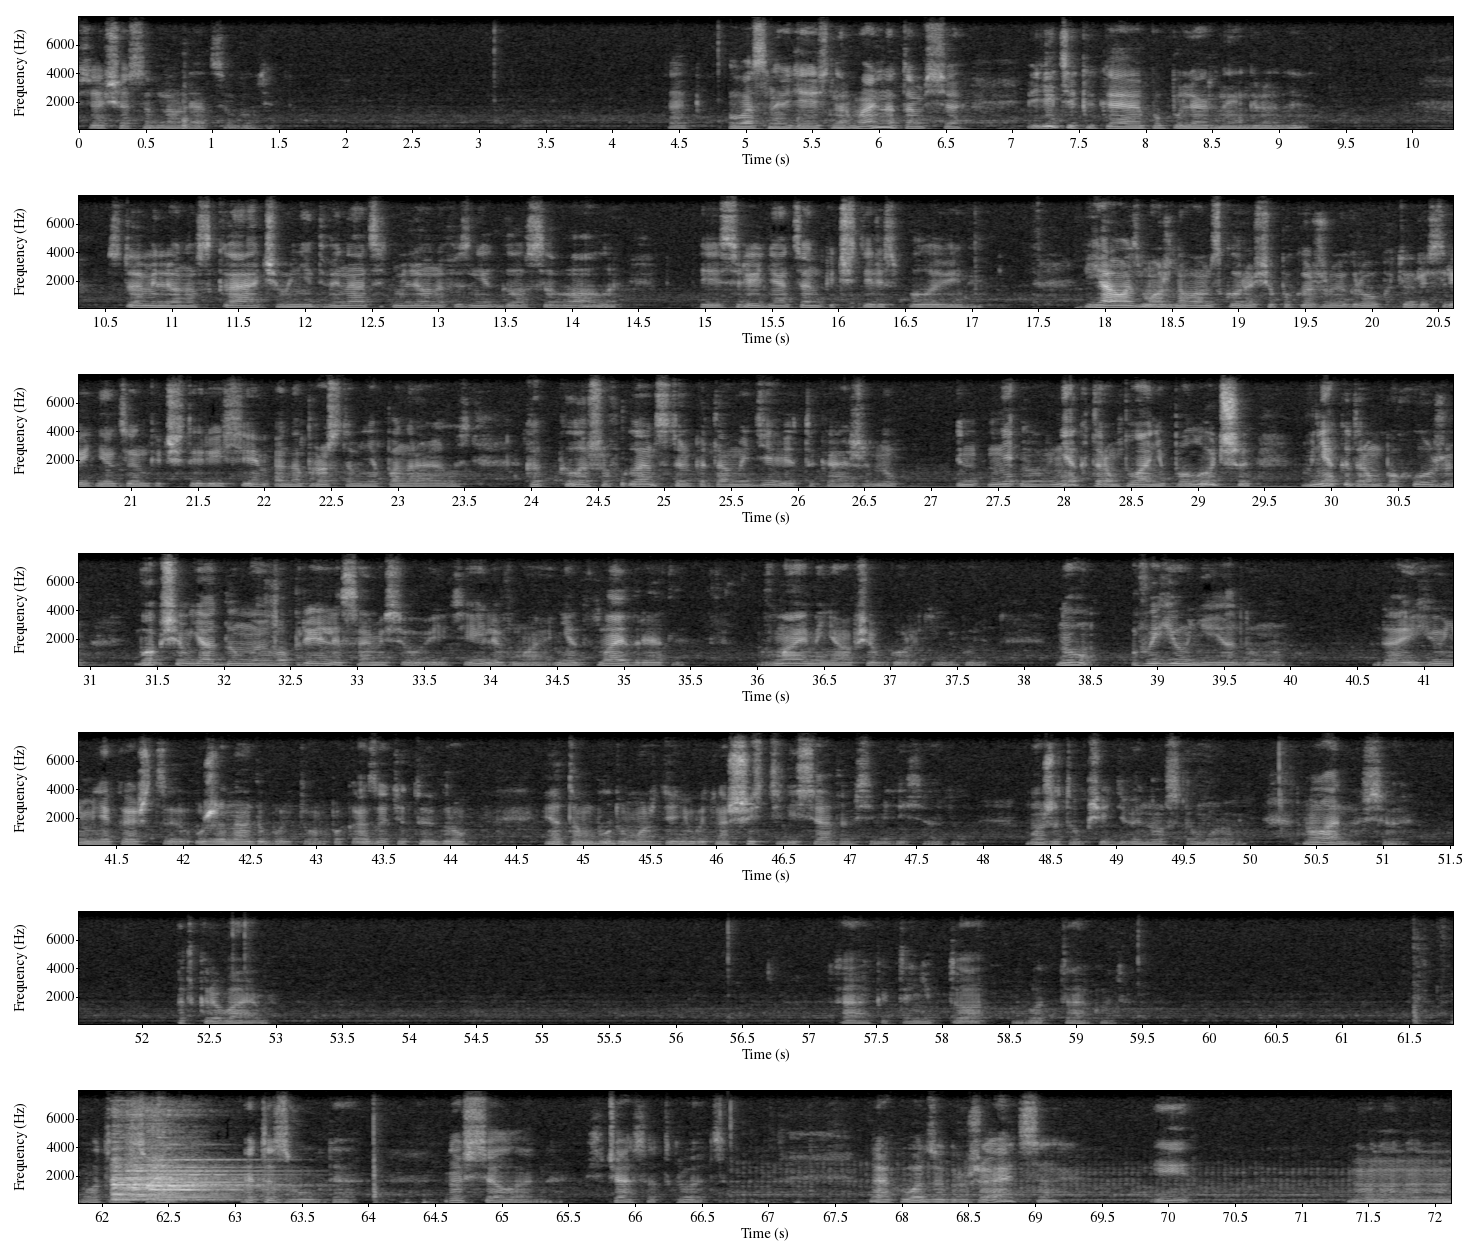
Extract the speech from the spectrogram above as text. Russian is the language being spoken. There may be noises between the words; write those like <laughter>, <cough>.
Все, сейчас обновляться будет. Так, у вас, надеюсь, нормально там все. Видите, какая популярная игра, да? 100 миллионов скачиваний, 12 миллионов из них голосовало. И средняя оценка 4,5. Я, возможно, вам скоро еще покажу игру, у которой средняя оценка 4,7. Она просто мне понравилась. Как Clash of Clans, только там идея такая же. Ну, не, в некотором плане получше, в некотором похуже. В общем, я думаю, в апреле сами все увидите. Или в мае. Нет, в мае вряд ли. В мае меня вообще в городе не будет. Ну, в июне, я думаю. Да, июне, мне кажется, уже надо будет вам показывать эту игру. Я там буду, может, где-нибудь на 60-м, 70-м. Может, вообще 90 уровне. Ну ладно, все. Открываем. Так, это не то. Вот так вот. Вот он звук. Это звук, да. Ну все, ладно. Сейчас откроется. Так, вот загружается. И ну-ну-ну-ну-ну-ну.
